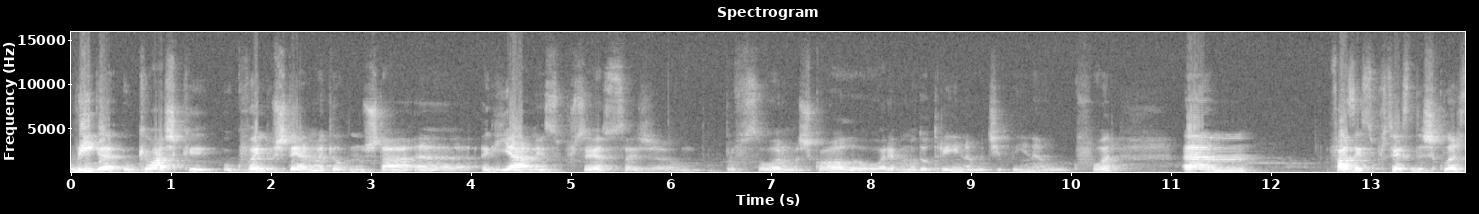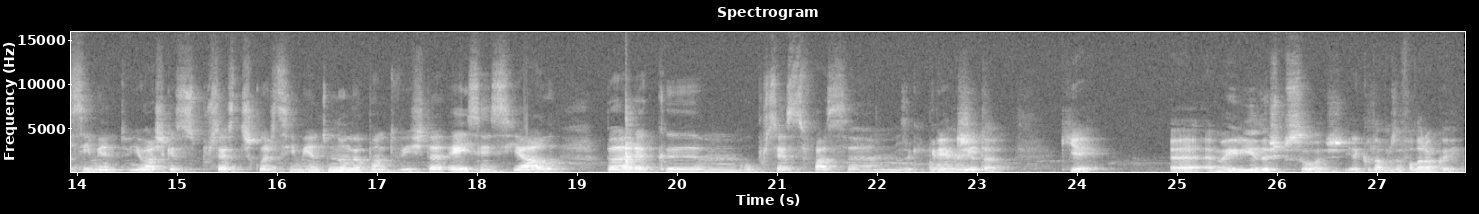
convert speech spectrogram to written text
liga o que eu acho que o que vem do externo, aquele que nos está a, a guiar nesse processo, seja um professor, uma escola, ou whatever, uma doutrina, uma disciplina, o que for, hum, faz esse processo de esclarecimento. E eu acho que esse processo de esclarecimento, no meu ponto de vista, é essencial para que hum, o processo se faça. hum, Mas aqui queria acrescentar que é a, a maioria das pessoas, e é aquilo que estávamos a falar há bocadinho,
